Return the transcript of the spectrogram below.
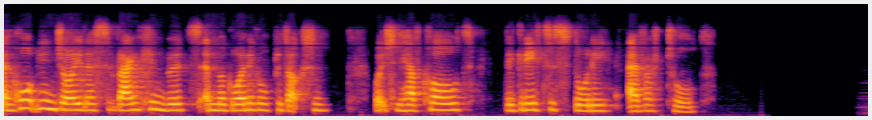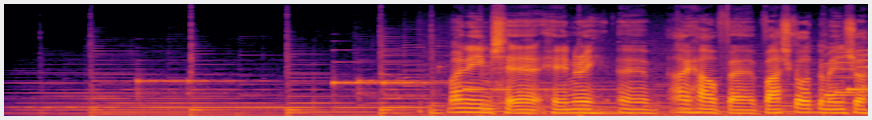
I hope you enjoy this Rankin Woods and McGonigal production, which they have called The Greatest Story Ever Told. My name's uh, Henry. Um, I have uh, vascular dementia.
